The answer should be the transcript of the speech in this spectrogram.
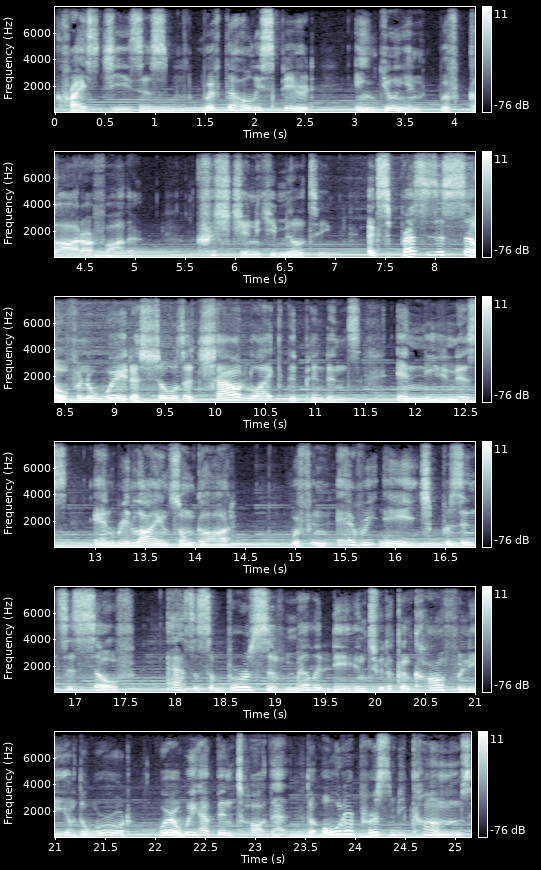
Christ Jesus, with the Holy Spirit in union with God our Father. Christian humility expresses itself in a way that shows a childlike dependence and neediness and reliance on God. Within every age presents itself as a subversive melody into the cacophony of the world, where we have been taught that the older person becomes,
